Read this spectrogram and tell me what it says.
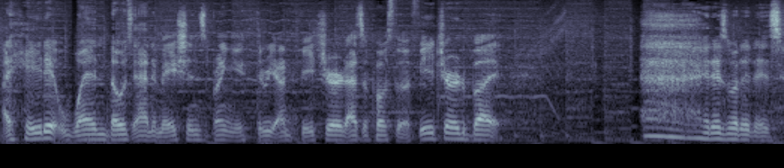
I hate it when those animations bring you three unfeatured as opposed to a featured, but it is what it is.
